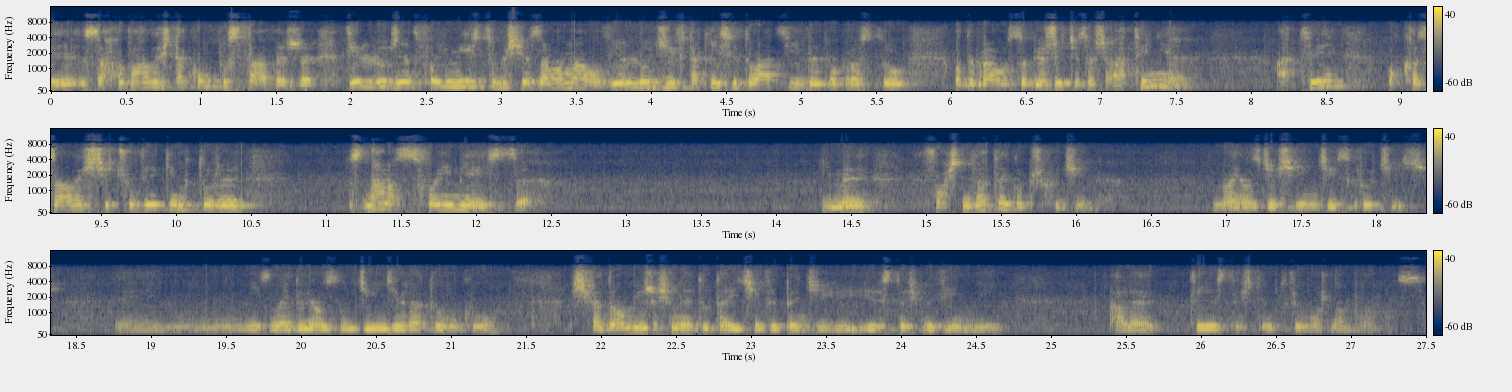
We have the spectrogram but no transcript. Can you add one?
y, zachowałeś taką postawę, że wielu ludzi na Twoim miejscu by się załamało. Wielu ludzi w takiej sytuacji by po prostu odebrało sobie życie, coś, a Ty nie. A Ty okazałeś się człowiekiem, który znalazł swoje miejsce. I my właśnie dlatego przychodzimy. Mając gdzie się indziej zwrócić, y, nie znajdując nigdzie indziej ratunku, świadomi, żeśmy tutaj Cię wypędzili i jesteśmy winni, ale Ty jesteś tym, który może nam pomóc.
